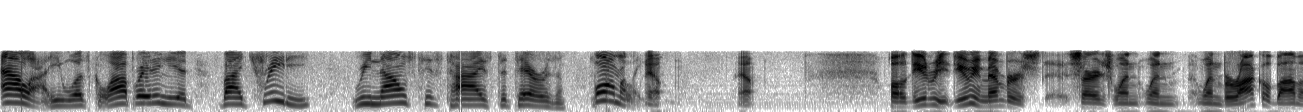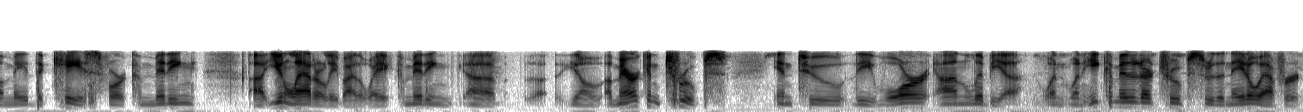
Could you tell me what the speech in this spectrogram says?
ally. He was cooperating. He had, by treaty, renounced his ties to terrorism formally. Yep. Yep. Well, do you re- do you remember, Sarge, when when when Barack Obama made the case for committing uh, unilaterally, by the way, committing uh, you know American troops into the war on Libya, when when he committed our troops through the NATO effort,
